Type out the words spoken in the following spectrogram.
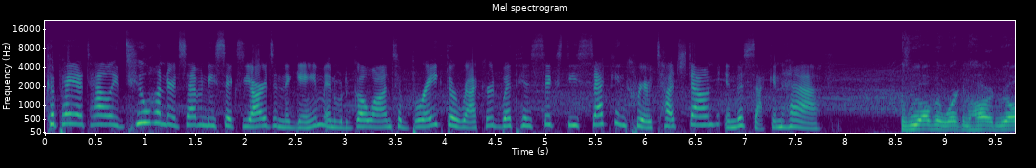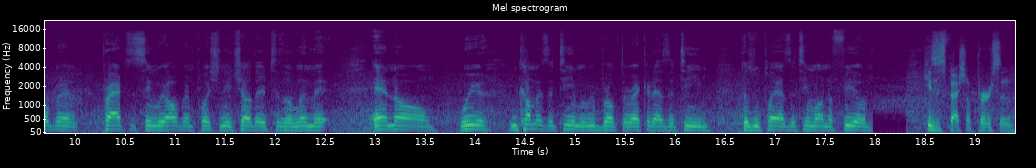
Capella tallied 276 yards in the game and would go on to break the record with his 62nd career touchdown in the second half. We all been working hard. We all been practicing. We all been pushing each other to the limit, and um, we we come as a team and we broke the record as a team because we play as a team on the field. He's a special person.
